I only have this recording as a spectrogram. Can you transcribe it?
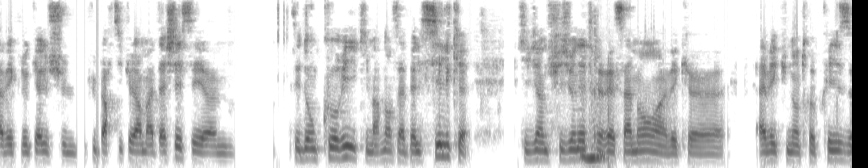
avec lequel je suis le plus particulièrement attaché. C'est c'est donc Cori qui maintenant s'appelle Silk, qui vient de fusionner très mhm. récemment avec avec une entreprise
